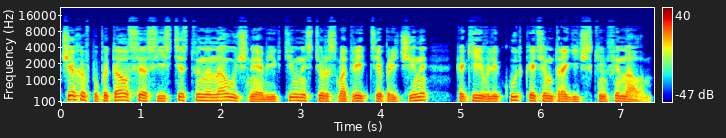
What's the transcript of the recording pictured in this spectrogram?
Чехов попытался с естественно-научной объективностью рассмотреть те причины, какие влекут к этим трагическим финалам.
